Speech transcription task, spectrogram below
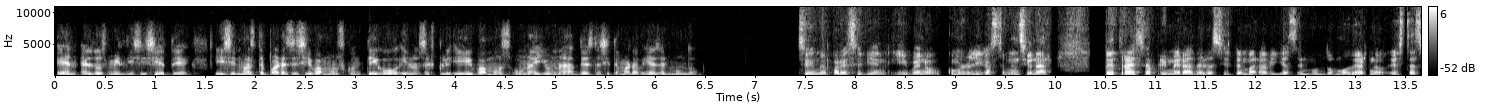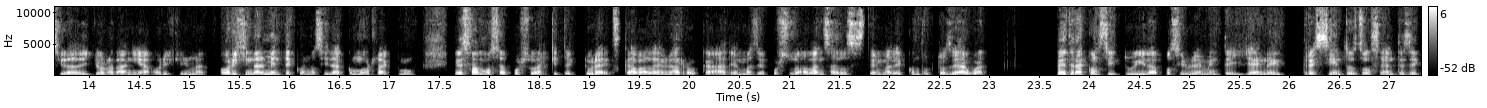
en el 2017. Y sin más te parece si vamos contigo y nos y vamos una y una de estas siete maravillas del mundo. Sí, me parece bien. Y bueno, como lo llegaste a mencionar, Petra es la primera de las siete maravillas del mundo moderno. Esta ciudad de Jordania, originalmente conocida como Rakmu, es famosa por su arquitectura excavada en la roca, además de por su avanzado sistema de conductos de agua. Petra, constituida posiblemente ya en el 312 a.C.,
